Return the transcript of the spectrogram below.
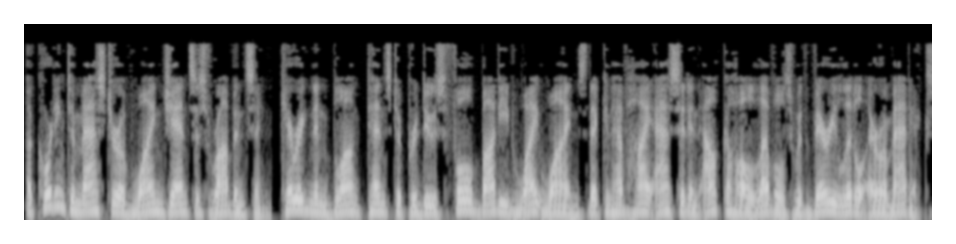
According to Master of Wine Jancis Robinson, Carignan Blanc tends to produce full-bodied white wines that can have high acid and alcohol levels with very little aromatics.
